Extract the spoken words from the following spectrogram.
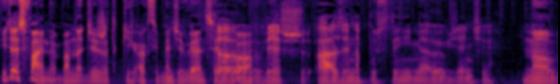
I to jest fajne. Mam nadzieję, że takich akcji będzie więcej, To, bo wiesz, oazy na pustyni miały wzięcie. no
